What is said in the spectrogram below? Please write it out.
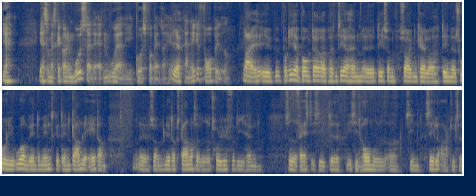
Ja. Ja, så man skal gøre det modsatte af den uærlige godsforvalter her. Ja. Han er ikke et forbillede. Nej, øh, på det her punkt, der repræsenterer han øh, det, som Søjden kalder det naturlige uomvendte menneske, den gamle Adam, øh, som netop skammer sig ved at trylle, fordi han sidder fast i sit, øh, i sit hårdmod og sin selvagtelse,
